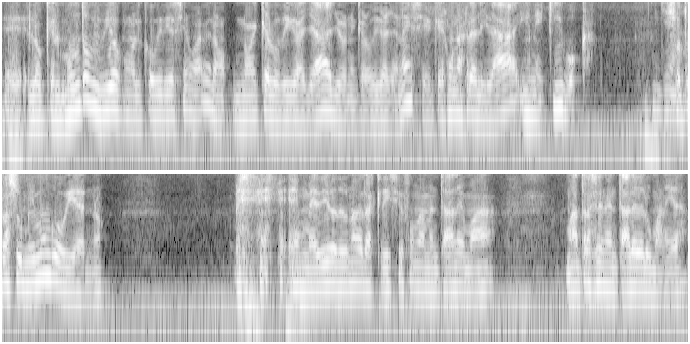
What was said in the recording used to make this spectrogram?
eh, lo que el mundo vivió con el COVID-19 no, no es que lo diga Yayo ni que lo diga Yanesi, es que es una realidad inequívoca. Nosotros asumimos un gobierno en medio de una de las crisis fundamentales más, más trascendentales de la humanidad.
